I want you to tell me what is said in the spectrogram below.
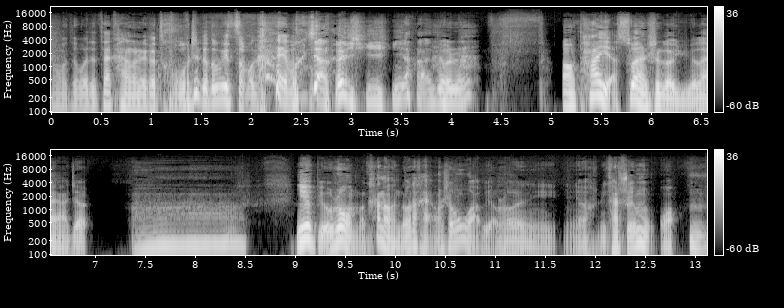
那我得我得再看看这个图，这个东西怎么看也不像个鱼呀、就是，哦，它也算是个鱼类啊，叫啊，因为比如说我们看到很多的海洋生物啊，比如说你你你看水母，嗯，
